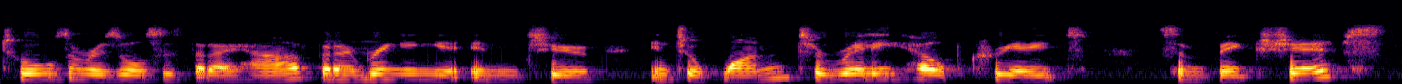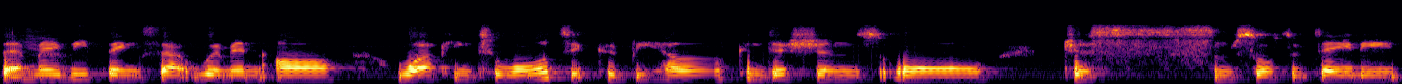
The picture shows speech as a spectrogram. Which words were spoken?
tools and resources that I have, but I'm mm-hmm. bringing it into into one to really help create some big shifts. There may be things that women are working towards. It could be health conditions or just some sort of daily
